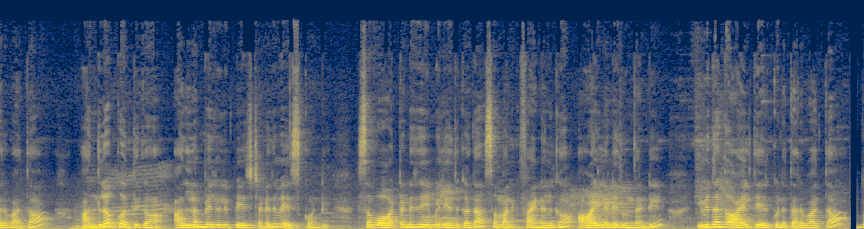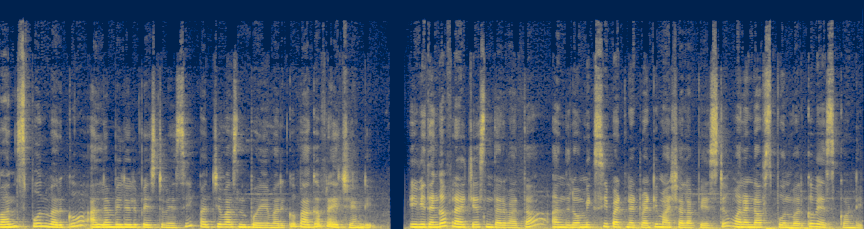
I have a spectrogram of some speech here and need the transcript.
తర్వాత అందులో కొద్దిగా అల్లం వెల్లుల్లి పేస్ట్ అనేది వేసుకోండి. సో వాటర్ అనేది ఏమీ లేదు కదా. సో మనకి ఫైనల్గా ఆయిల్ అనేది ఉందండి. ఈ విధంగా ఆయిల్ తేరుకున్న తర్వాత వన్ స్పూన్ వరకు అల్లం వెల్లుల్లి పేస్ట్ వేసి పచ్చివాసన పోయే వరకు బాగా ఫ్రై చేయండి. ఈ విధంగా ఫ్రై చేసిన తర్వాత అందులో మిక్సీ పట్టినటువంటి masala paste one and half spoon వరకు వేసుకోండి.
